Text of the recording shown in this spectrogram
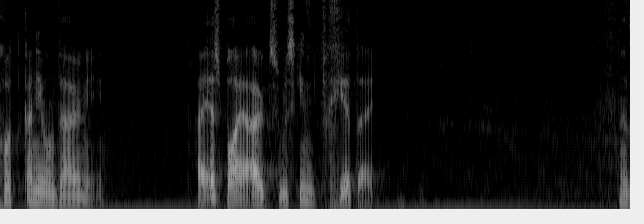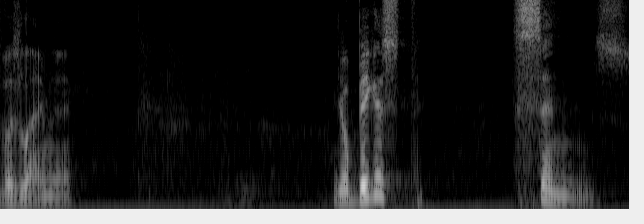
God kan nie onthou nie. Hy is baie oud, so miskien vergeet hy. Dit was lame, nee. Your biggest sins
